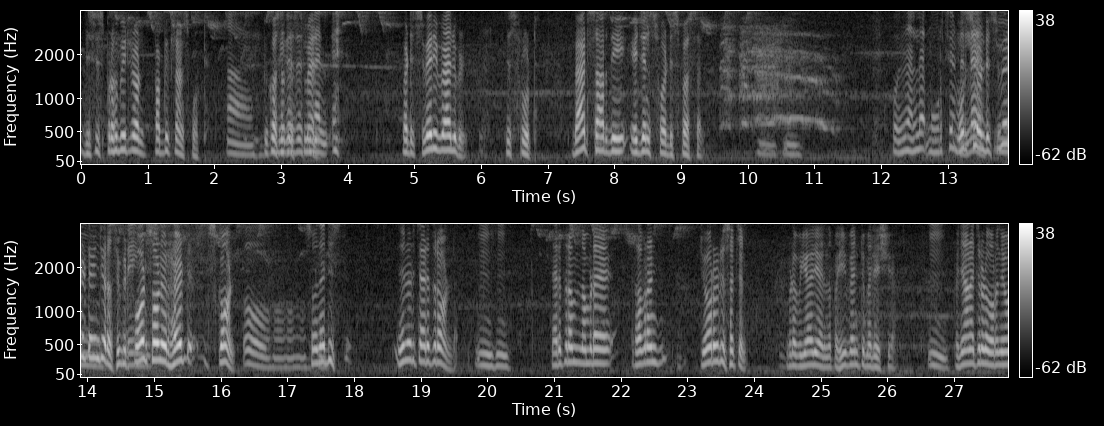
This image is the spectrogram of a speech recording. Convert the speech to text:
this is prohibited on public transport, ആ Because of the because smell. but it's very valuable. This fruit. Bats are the agents for dispersal. ഓ ഇത് നല്ല മൂർച്ചയുണ്ടല്ലേ? Fortunately, it's very dangerous If it falls on your head it's gone. ഓ ഓ, ഓ. So that is ഇതിനൊരു ചരിത്രമുണ്ട്. ഉം, ഉം. ചരിത്രം നമ്മുടെ റവറൻ ജോറൂര് സച്ചൻ ഇവിടെ വികാരിയായിരുന്നു. അപ്പോൾ ഹി വെൻ ടു മലേഷ്യ ഉം. അപ്പോൾ ഞാൻ അച്ഛനോട് പറഞ്ഞു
